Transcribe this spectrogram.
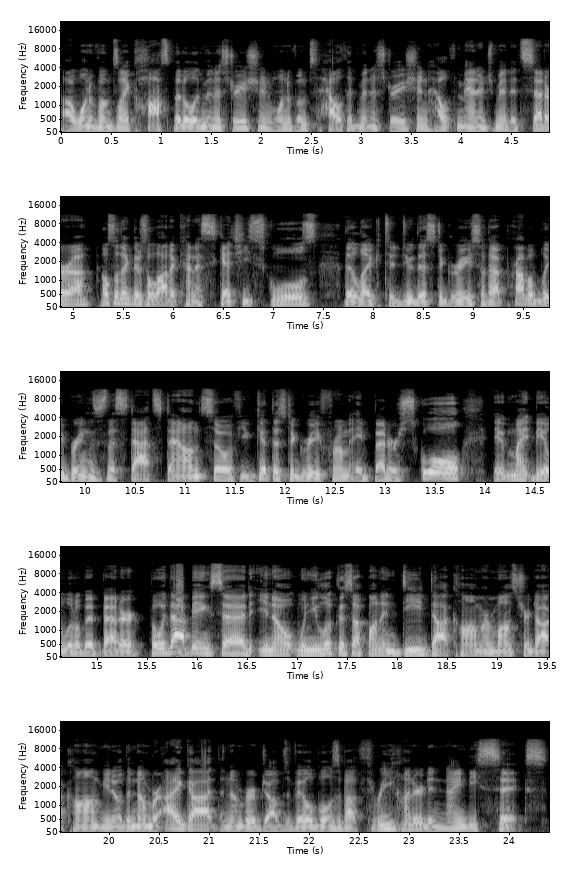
Uh, one of them's like hospital administration, administration, one of them's health administration, health management, etc. I also think there's a lot of kind of sketchy schools that like to do this degree, so that probably brings the stats down. So if you get this degree from a better school, it might be a little bit better. But with that being said, you know, when you look this up on Indeed.com or Monster.com, you know, the number I got, the number of jobs available is about 396.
